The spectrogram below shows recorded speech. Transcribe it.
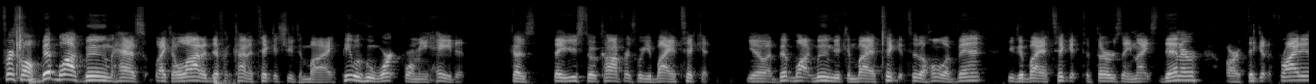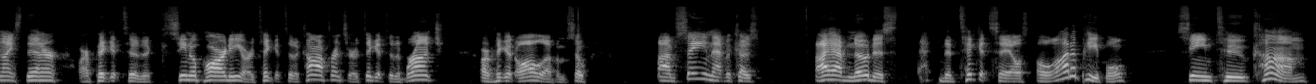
First of all, BitBlock Boom has like a lot of different kind of tickets you can buy. People who work for me hate it because they're used to a conference where you buy a ticket. You know, at BitBlock Boom, you can buy a ticket to the whole event. You could buy a ticket to Thursday night's dinner, or a ticket to Friday night's dinner, or a ticket to the casino party, or a ticket to the conference, or a ticket to the brunch, or a ticket to all of them. So I'm saying that because I have noticed the ticket sales. A lot of people seem to come,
